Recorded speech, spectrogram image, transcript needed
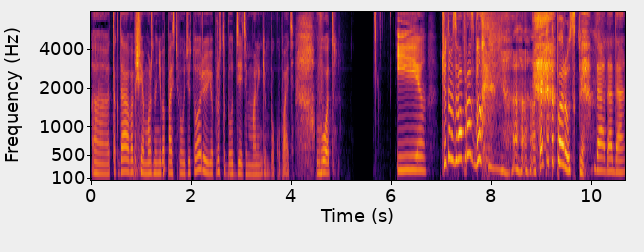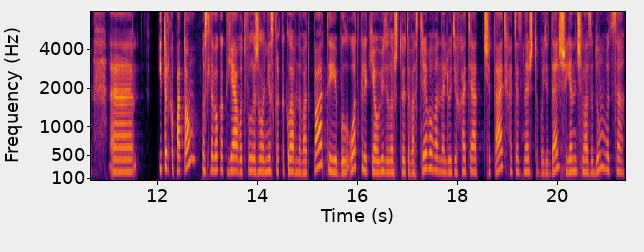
э, тогда вообще можно не попасть в аудиторию, ее просто будут детям маленьким покупать. Вот. И что там за вопрос был? А как это по-русски? Да, да, да. Э, и только потом, после того, как я вот выложила несколько главного отпад, и был отклик, я увидела, что это востребовано, люди хотят читать, хотят знать, что будет дальше. Я начала задумываться,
